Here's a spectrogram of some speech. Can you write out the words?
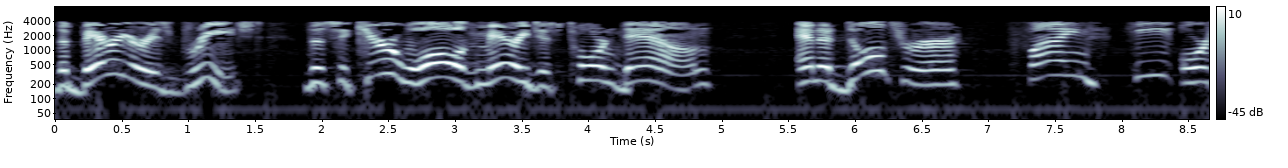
the barrier is breached, the secure wall of marriage is torn down, an adulterer finds he or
